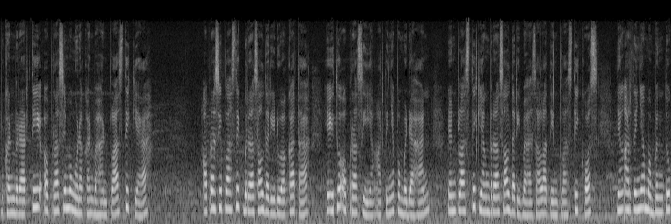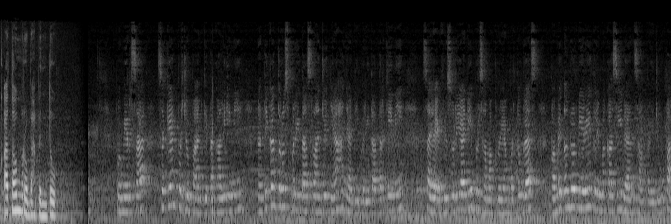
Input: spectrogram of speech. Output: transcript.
Bukan berarti operasi menggunakan bahan plastik ya. Operasi plastik berasal dari dua kata, yaitu operasi yang artinya pembedahan dan plastik yang berasal dari bahasa Latin plastikos yang artinya membentuk atau merubah bentuk. Pemirsa, sekian perjumpaan kita kali ini. Nantikan terus berita selanjutnya hanya di Berita Terkini. Saya Evi Suryani bersama kru yang bertugas. Pamit undur diri, terima kasih dan sampai jumpa.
